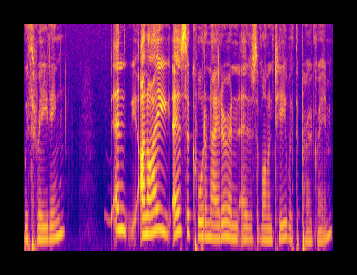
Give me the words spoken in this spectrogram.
with reading and and I, as a coordinator and as a volunteer with the program,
